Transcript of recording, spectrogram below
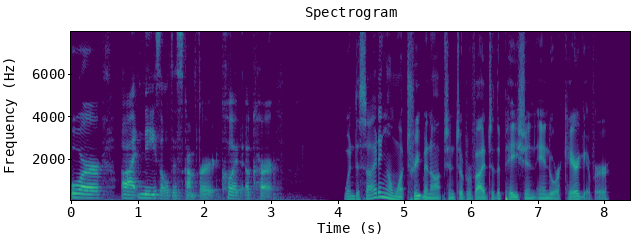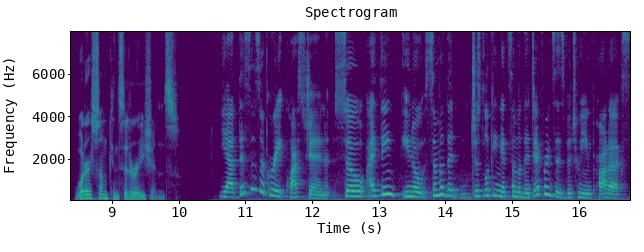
or uh, nasal discomfort could occur. When deciding on what treatment option to provide to the patient and or caregiver, what are some considerations? Yeah, this is a great question. So I think, you know, some of the just looking at some of the differences between products,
